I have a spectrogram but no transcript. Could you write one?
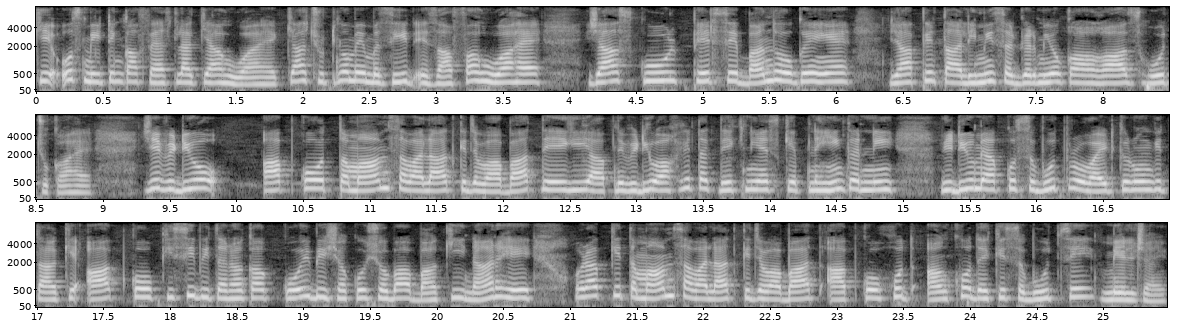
कि उस मीटिंग का फ़ैसला क्या हुआ है। क्या छुट्टियों में मज़ीद इजाफ़ा हुआ है? या स्कूल फिर से बंद हो गए हैं? या फिर तालीमी सरगर्मियों का आगाज़ हो चुका है? ये वीडियो आपको तमाम सवाल के जवाब देगी। आपने वीडियो आखिर तक देखनी है, स्किप नहीं करनी। वीडियो में आपको सबूत प्रोवाइड करूँगी ताकि आपको किसी भी तरह का कोई भी शक शुबा बाकी ना रहे और आपके तमाम सवाल के जवाब आपको ख़ुद आँखों देखे सबूत से मिल जाएँ।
